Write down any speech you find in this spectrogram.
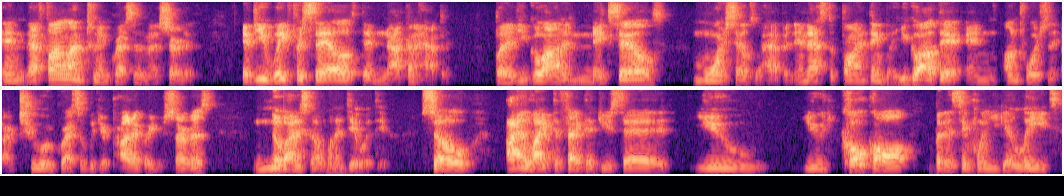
and that fine line between aggressive and assertive. If you wait for sales, they're not going to happen. But if you go out and make sales, more sales will happen. And that's the fine thing. But you go out there and unfortunately are too aggressive with your product or your service, nobody's going to want to deal with you. So I like the fact that you said you you cold call, but at the same point you get leads.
